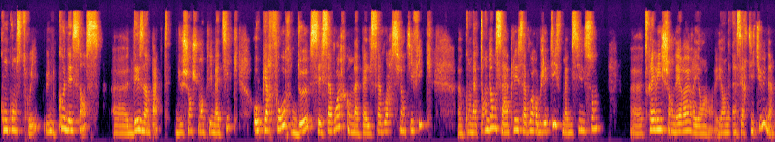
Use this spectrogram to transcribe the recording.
qu'on construit une connaissance euh, des impacts du changement climatique, au carrefour de ces savoirs qu'on appelle savoirs scientifiques, euh, qu'on a tendance à appeler savoirs objectifs, même s'ils sont euh, très riches en erreurs et en, et incertitudes,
